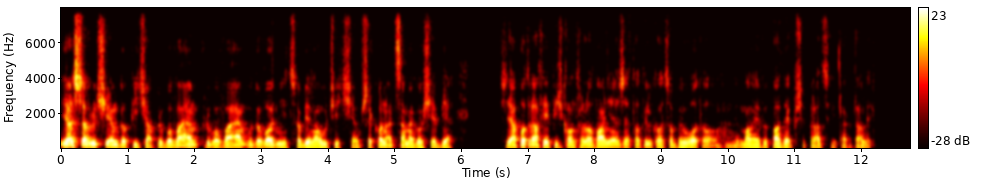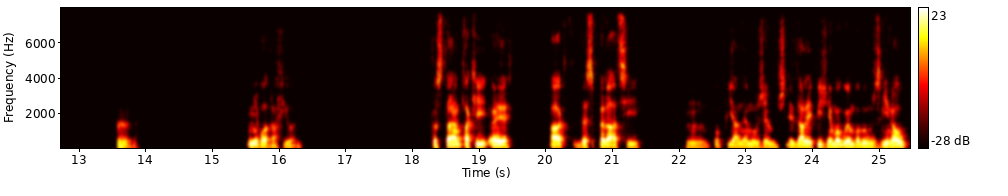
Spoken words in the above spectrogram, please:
Ja jeszcze wróciłem do picia. Próbowałem, próbowałem udowodnić sobie, nauczyć się, przekonać samego siebie, że ja potrafię pić kontrolowanie, że to tylko co było, to mały wypadek przy pracy i tak dalej. Hmm. Nie potrafiłem. Dostałem taki e, akt desperacji mm, po pijanemu, że już dalej pić nie mogłem, bo bym zginął.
